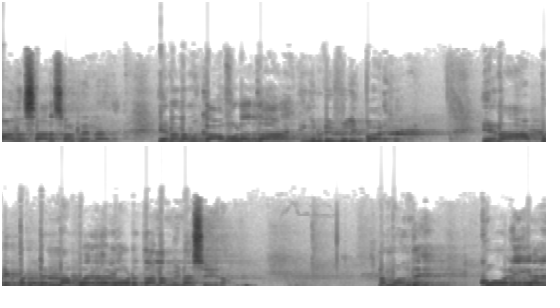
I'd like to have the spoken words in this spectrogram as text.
மனசார சொல்கிறேன் நான். ஏன்னா நமக்கு அவ்வளோதான் எங்களுடைய வெளிப்பாடுகள். ஏன்னா அப்படிப்பட்ட நபர்களோட தான் நம்ம என்ன செய்கிறோம் நம்ம வந்து கோழிகள்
